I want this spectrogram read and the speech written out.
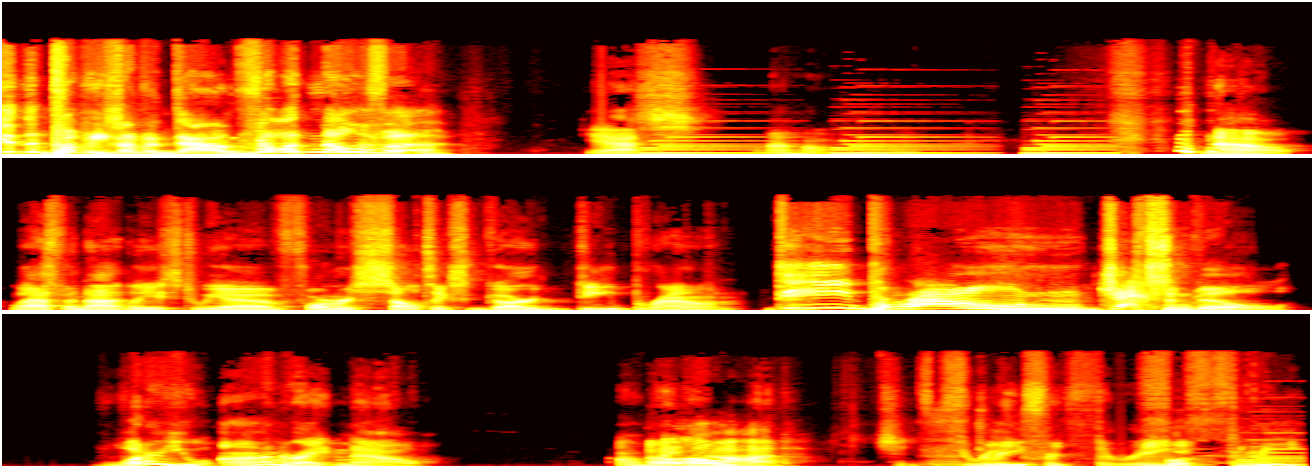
Get the puppies up and down. Villanova. Yes. Wow. Now, last but not least, we have former Celtics guard Dee Brown. Dee Brown, Jacksonville. What are you on right now? Oh my Uh-oh. god. Three, three for three? For three.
